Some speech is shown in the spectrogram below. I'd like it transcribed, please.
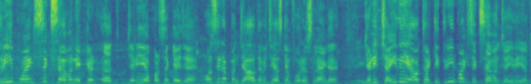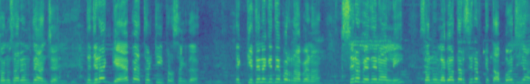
3.67 ਏਕੜ ਅ, ਜਿਹੜੀ ਆ ਪਰਸੈਂਟੇਜ ਹੈ ਉਹ ਸਿਰਫ ਪੰਜਾਬ ਦੇ ਵਿੱਚ ਇਸ ਟਾਈਮ ਫੋਰਨ ਸਲੈਂਗ ਹੈ। ਜਿਹੜੀ ਚਾਹੀਦੀ ਹੈ ਉਹ 33.67 ਚਾਹੀਦੀ ਹੈ। ਤੁਹਾਨੂੰ ਸਾਰਿਆਂ ਨੂੰ ਧਿਆਨ 'ਚ ਹੈ। ਤੇ ਜਿਹੜਾ ਗੈਪ ਹੈ 30% ਦਾ ਇਹ ਕਿਤੇ ਨਾ ਕਿਤੇ ਭਰਨਾ ਪੈਣਾ। ਸਿਰਫ ਇਹਦੇ ਨਾਲ ਨਹੀਂ ਸਾਨੂੰ ਲਗਾਤਾਰ ਸਿਰਫ ਕਿਤਾਬਾਂ 'ਚ ਜਾਂ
